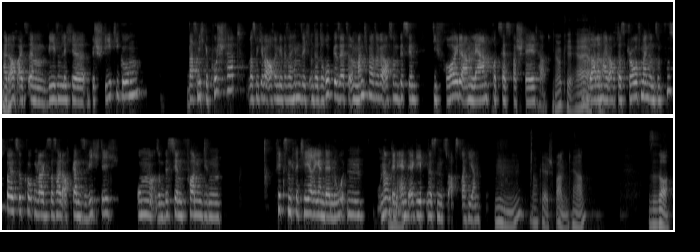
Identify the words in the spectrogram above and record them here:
halt mhm. auch als ähm, wesentliche Bestätigung, was mich gepusht hat, was mich aber auch in gewisser Hinsicht unter Druck gesetzt hat und manchmal sogar auch so ein bisschen die Freude am Lernprozess verstellt hat. Okay, ja, ja. Und da dann halt auch das Growth Mind und zum Fußball zu gucken, glaube ich, ist das halt auch ganz wichtig, um so ein bisschen von diesen fixen Kriterien der Noten ne, und mhm. den Endergebnissen zu abstrahieren. Mhm. Okay, spannend, ja. So.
